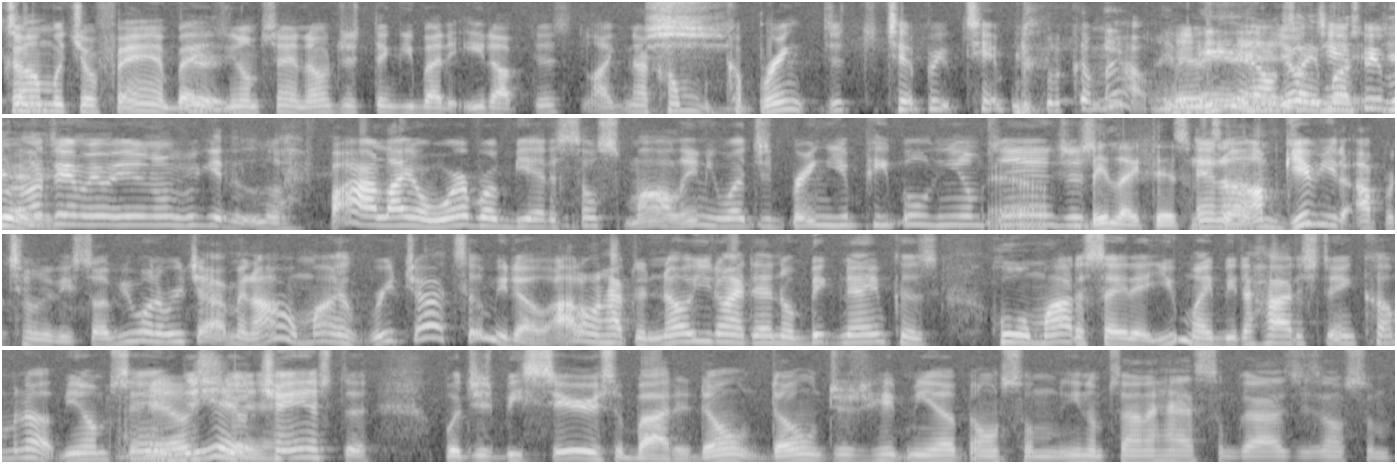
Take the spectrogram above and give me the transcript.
Yeah, come with your fan base. Yeah. You know what I'm saying? Don't just think you about to eat off this. Like now come, come bring just ten, people to come out. Yeah, it don't Your 10 much- people. yeah. I'm telling you, know, we get a little firelight or wherever it be at. It's so small anyway. Just bring your people. You know what I'm Yeah, saying? Just be like this. and uh. I'm giving you the opportunity. So if you want to reach out, man, I don't mind. Reach out to me though. I don't have to know. You don't have to have no big name because who am I to say that you might be the hottest thing coming up? You know what I'm saying? Hell this is your chance to, but just be serious about it. Don't don't just hit me up on some. You know what I'm saying? I had some guys just on some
